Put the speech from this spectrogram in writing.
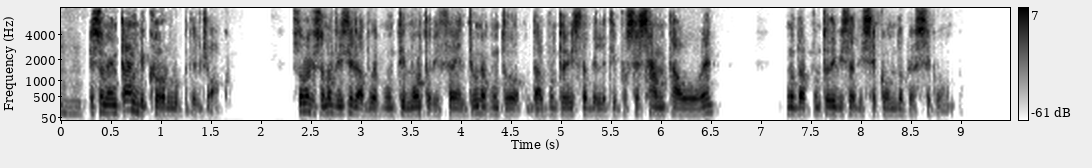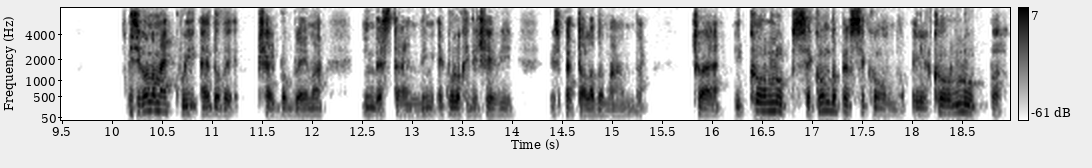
Mm-hmm. E sono entrambi core loop del gioco. solo che sono visti da due punti molto differenti, uno appunto dal punto di vista delle tipo 60 ore, uno dal punto di vista di secondo per secondo. E secondo me qui è dove c'è il problema in The Stranding, è quello che dicevi rispetto alla domanda. Cioè il core loop secondo per secondo e il core loop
